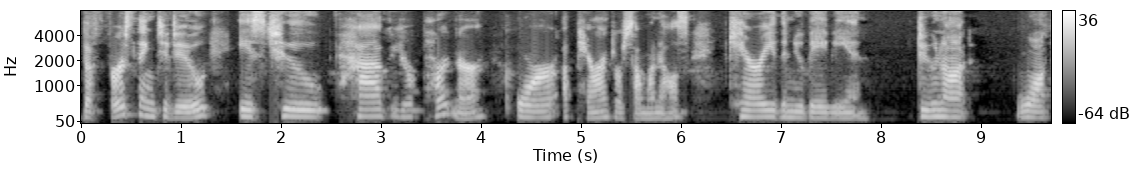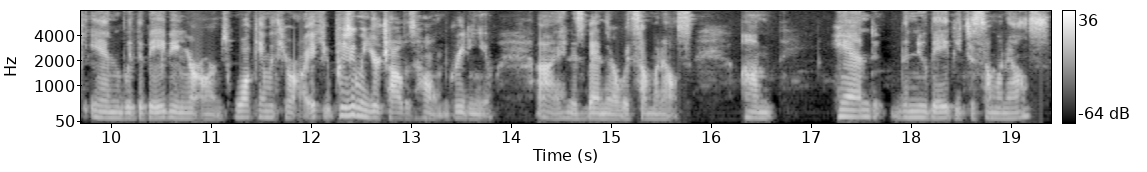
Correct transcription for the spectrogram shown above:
the first thing to do is to have your partner or a parent or someone else carry the new baby in. Do not walk in with the baby in your arms. Walk in with your, if you presuming your child is home greeting you uh, and has been there with someone else. Um, hand the new baby to someone else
